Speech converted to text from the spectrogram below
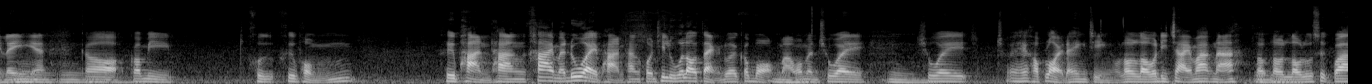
อะไรอย่างเงี้ยก็ก็มีคือคือผม คือผ่านทางค่ายมาด้วย ผ่านทางคนที่รู้ว่าเราแต่งด้วยก็บอกมาว่ามันช่วยช่วยช่วยให้เขาปล่อยได้จริงๆ เราเราก็ดีใจมากนะ เราเราเรารู้สึกว่า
